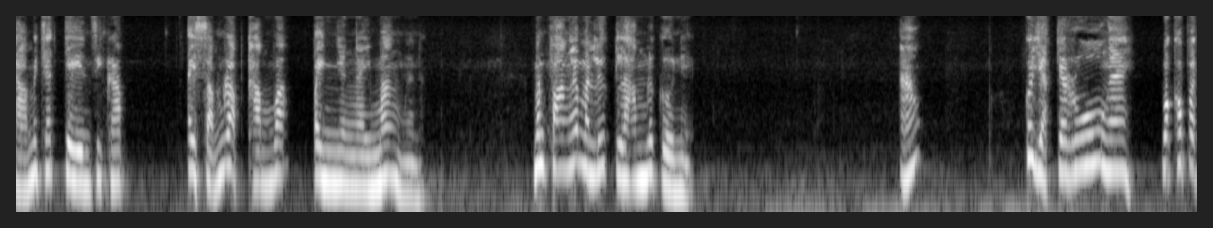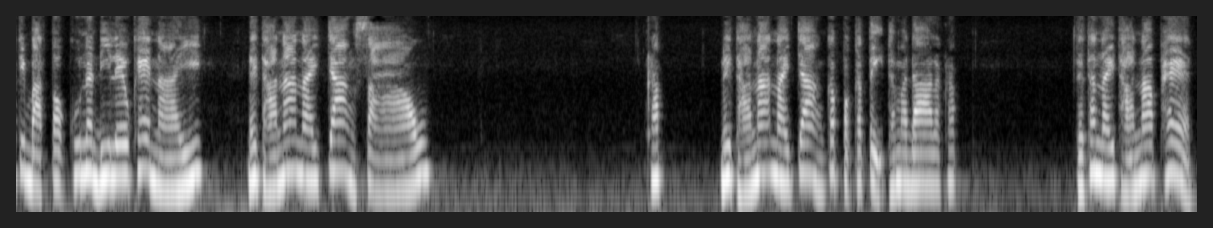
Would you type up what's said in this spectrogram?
ถามให้ชัดเจนสิครับ ไอ้สำหรับคำว่าเป็นยังไงมั่งนั่นมันฟังแล้วมันลึกล้ำเหลือเกินเนี่ยเอา้า ก็อยากจะรู้ไง ว่าเขาปฏิบัติต่อคุณดีเลวแค่ไหน ในฐานะนายจ้างสาว ครับ ในฐานะนายจ้างก็ปกติธรรมดาแล้วครับ แต่ถ้าในฐานะแพทย์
